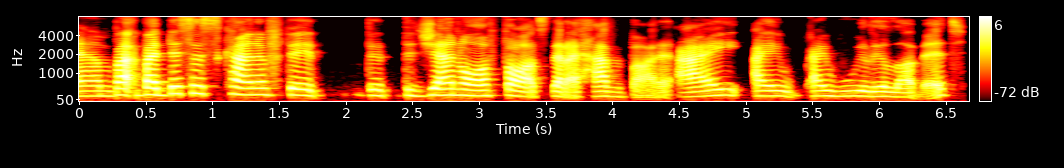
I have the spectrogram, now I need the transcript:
um but but this is kind of the the, the general thoughts that i have about it. I i i really love it.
